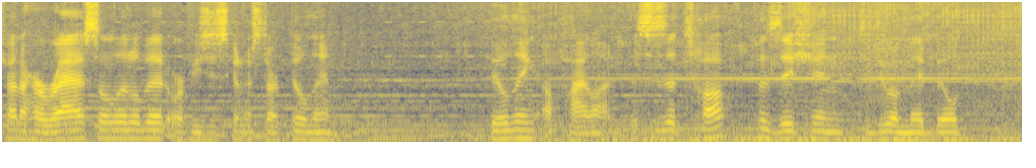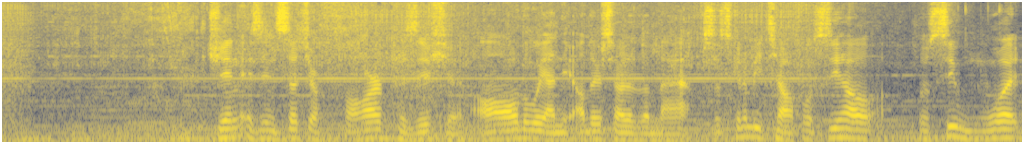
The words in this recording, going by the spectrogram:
try to harass a little bit or if he's just gonna start building building a pylon. This is a tough position to do a mid build. Jin is in such a far position, all the way on the other side of the map. So it's gonna be tough. We'll see how we'll see what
